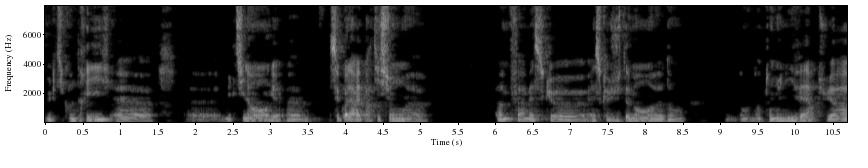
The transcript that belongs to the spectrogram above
multi multi country, multilangue, c'est quoi la répartition homme-femme? Est-ce que est-ce que justement dans, dans, dans ton univers tu as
